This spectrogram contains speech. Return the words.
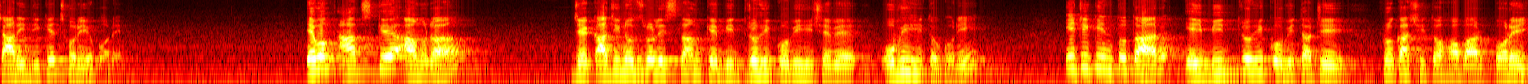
চারিদিকে ছড়িয়ে পড়ে। এবং আজকে আমরা যে কাজী নজরুল ইসলামকে বিদ্রোহী কবি হিসেবে অভিহিত করি, এটি কিন্তু তার এই বিদ্রোহী কবিতাটি প্রকাশিত হবার পরেই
